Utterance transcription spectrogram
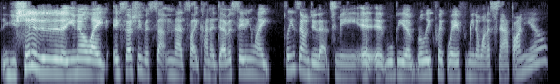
you should have, you know, like, especially if it's something that's like kind of devastating, like, please don't do that to me. It, it will be a really quick way for me to want to snap on you.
